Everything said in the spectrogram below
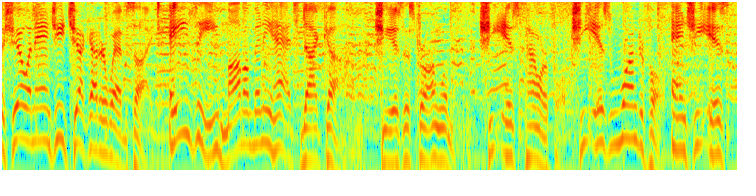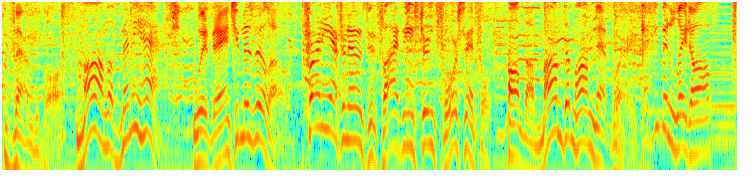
the show and Angie, check out her website, azmamamanyhats.com. She is a strong woman. She is powerful. She is wonderful. And she is valuable. Mom of Many Hats with Angie Mazzillo. Friday afternoons at 5 Eastern, 4 Central on the Mom to Mom Network. Have you been laid off?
